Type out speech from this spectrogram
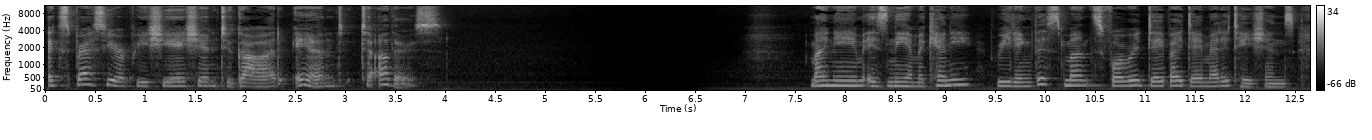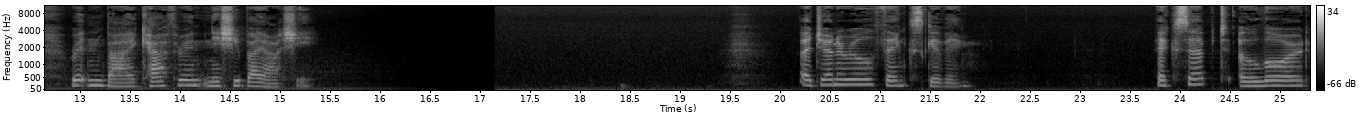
Express your appreciation to God and to others. My name is Nia McKenney, reading this month's Forward Day by Day Meditations written by Kathryn Nishibayashi. A General Thanksgiving. Accept, O Lord,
